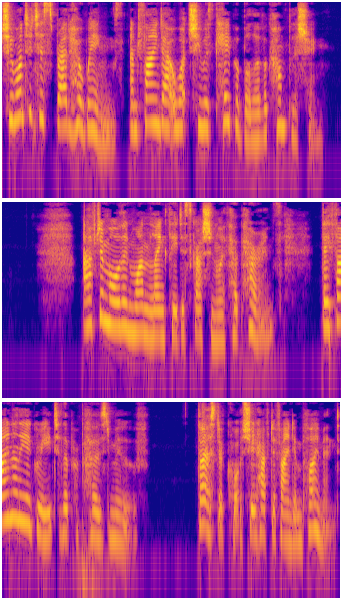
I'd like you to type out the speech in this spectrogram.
She wanted to spread her wings and find out what she was capable of accomplishing. After more than one lengthy discussion with her parents, they finally agreed to the proposed move. First, of course, she'd have to find employment.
